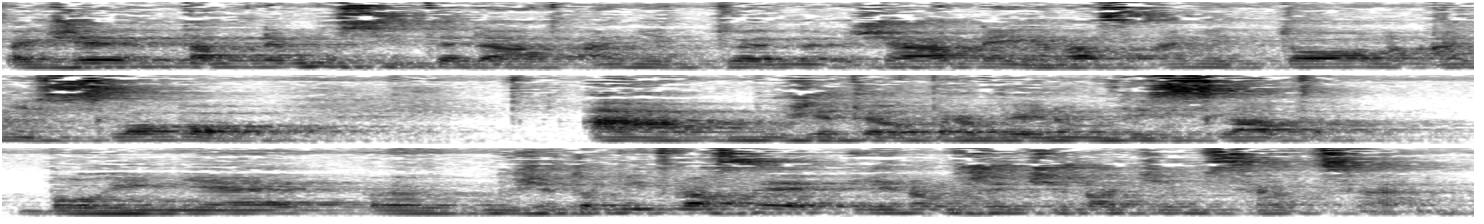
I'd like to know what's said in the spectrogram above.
Takže tam nemusíte dát ani ten žádný hlas, ani tón, ani slovo. A můžete opravdu jenom vyslat bohyně, může to být vlastně jenom řečeno tím srdcem.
